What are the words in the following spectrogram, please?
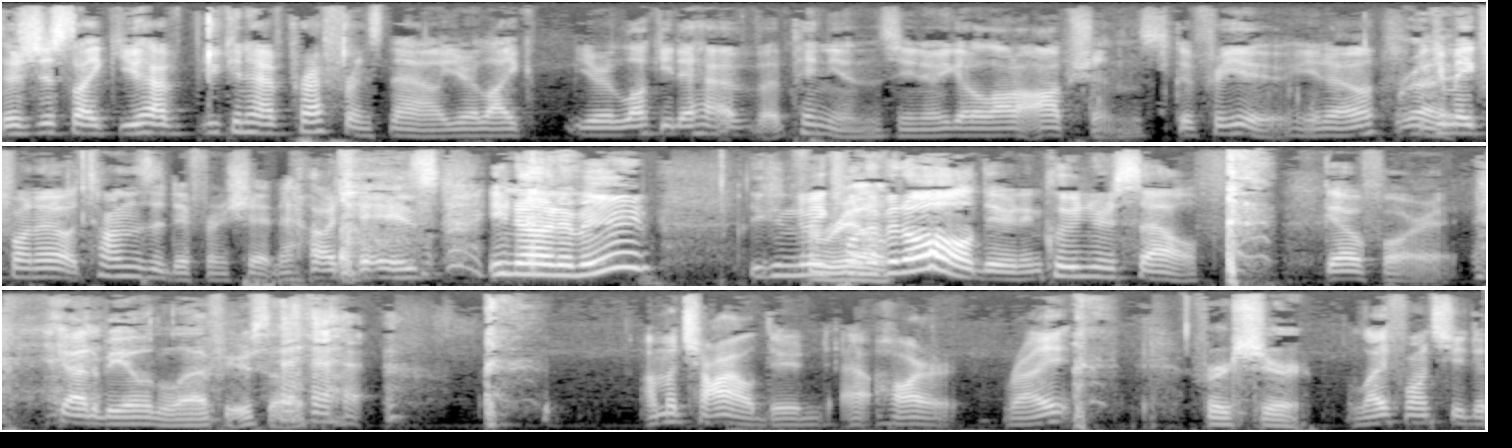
There's just like you have you can have preference now. You're like you're lucky to have opinions, you know, you got a lot of options. Good for you, you know? You can make fun of tons of different shit nowadays. you know what I mean? You can For make fun of it all, dude, including yourself. Go for it. Got to be able to laugh at yourself. I'm a child, dude, at heart, right? For sure. Life wants you to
